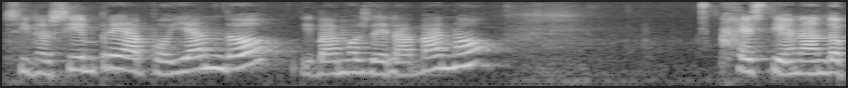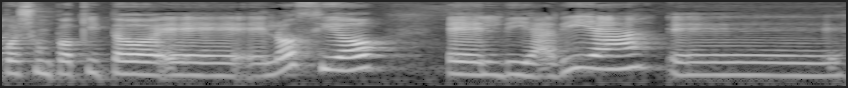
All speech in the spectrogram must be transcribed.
sino siempre apoyando y vamos de la mano gestionando pues un poquito eh, el ocio, el día a día, eh,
